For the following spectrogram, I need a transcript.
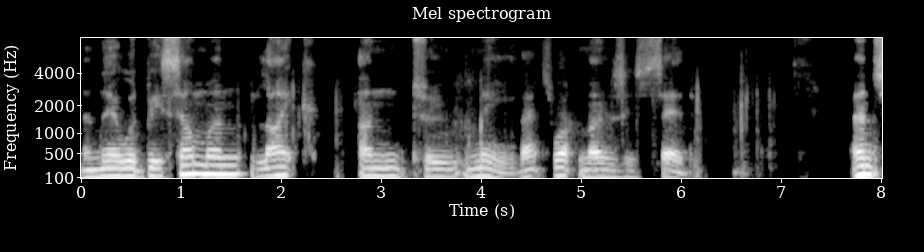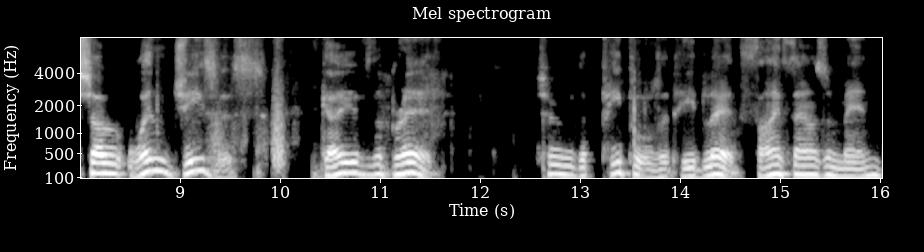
and there would be someone like unto me. That's what Moses said. And so when Jesus gave the bread to the people that he'd led, 5,000 men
